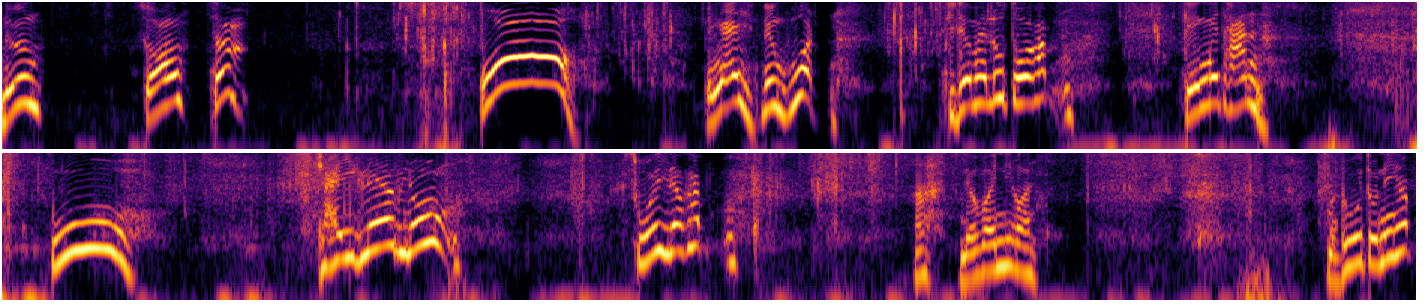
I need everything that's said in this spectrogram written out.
หนึ่งสองสามโอ้เป็นไงดึงพรวด ทีเดียวไม่รู้ตัวครับ เก่งไม่ทันโอ้ใหญ่อีกแล้วพี่น้อง สวยอีกแล้วครับอะเดี๋ยวไว้นี่ก่อน มาดูตัวนี้ครับ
